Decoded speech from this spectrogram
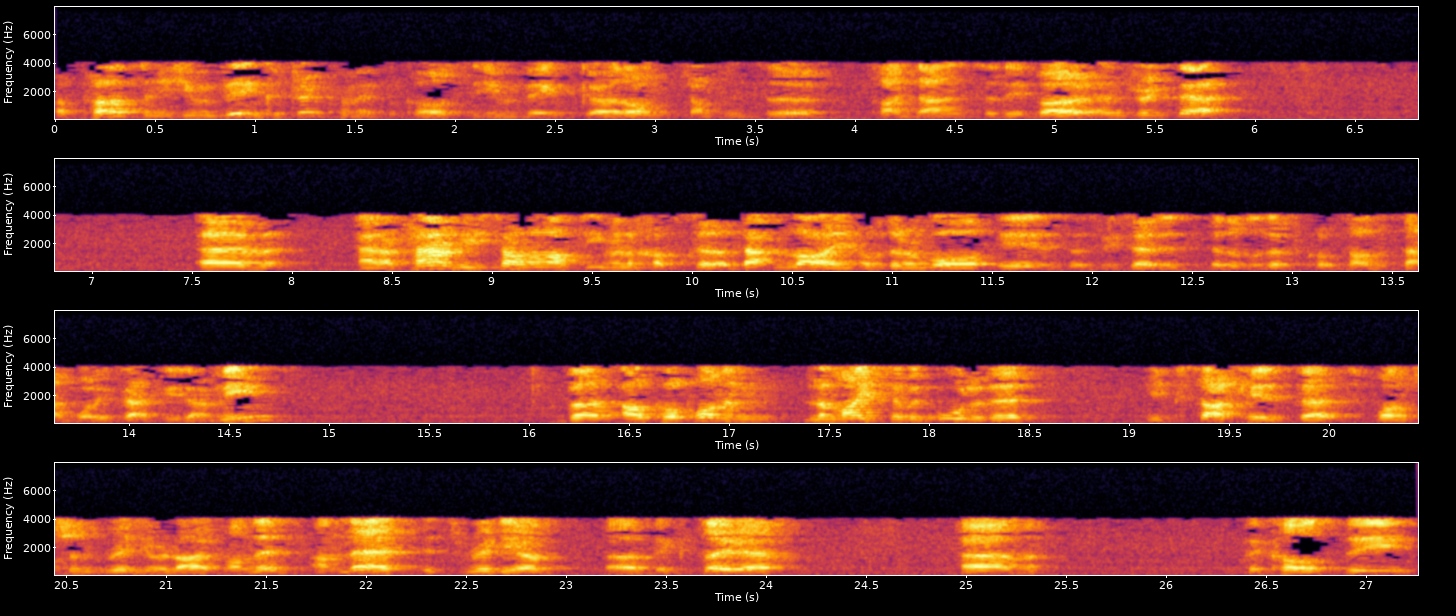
a person, a human being, could drink from it because the human being could go along, jump into, climb down into the bow and drink there. Um, and apparently, someone asked even a chatzchila. That line of the Ramah is, as we said, a little difficult to understand what exactly that means. But Al Koponim, Lamaita, with all of this, the psak is that one shouldn't really rely upon this unless it's really a, a big tzorech, um, because the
